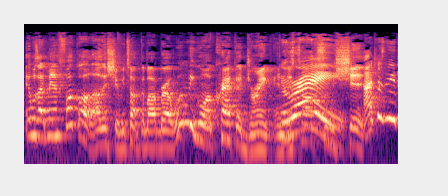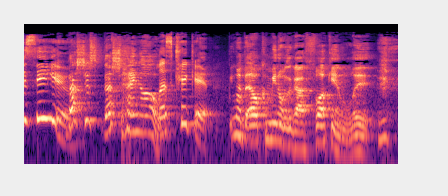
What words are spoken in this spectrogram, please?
It was like, man, fuck all the other shit we talked about, bro. When we gonna crack a drink and just talk some shit? I just need to see you. Let's just let's hang out. Let's kick it. we went to El Camino and got fucking lit.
